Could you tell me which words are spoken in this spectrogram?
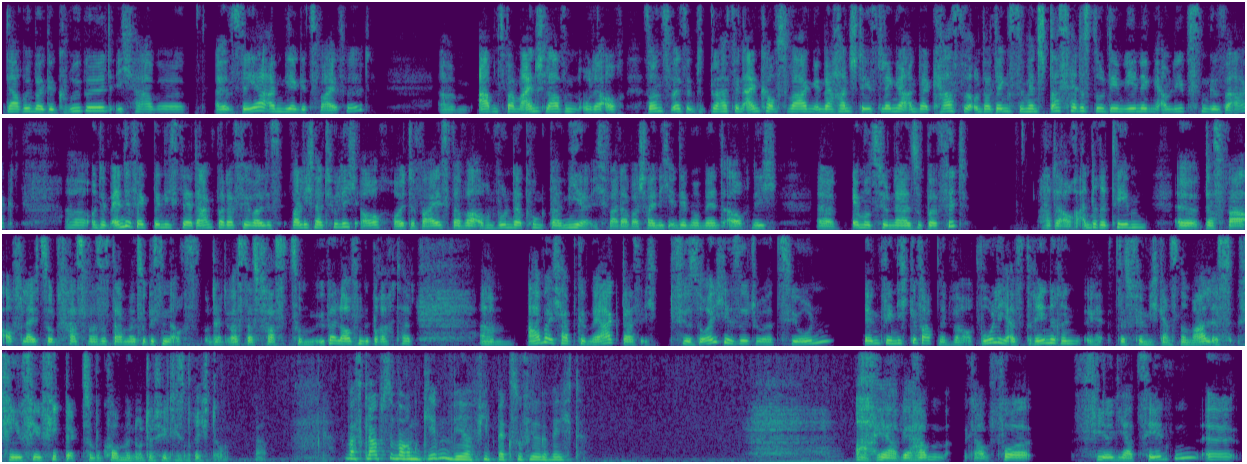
darüber gegrübelt. Ich habe äh, sehr an mir gezweifelt. Ähm, abends beim Einschlafen oder auch sonst, weißt du, du hast den Einkaufswagen in der Hand, stehst länger an der Kasse und da denkst du, Mensch, das hättest du demjenigen am liebsten gesagt. Äh, und im Endeffekt bin ich sehr dankbar dafür, weil das, weil ich natürlich auch heute weiß, da war auch ein Wunderpunkt bei mir. Ich war da wahrscheinlich in dem Moment auch nicht äh, emotional super fit, hatte auch andere Themen. Äh, das war auch vielleicht so ein Fass, was es damals so ein bisschen auch, oder was das Fass zum Überlaufen gebracht hat. Ähm, aber ich habe gemerkt, dass ich für solche Situationen irgendwie nicht gewappnet war, obwohl ich als Trainerin, äh, das für mich ganz normal ist, viel, viel Feedback zu bekommen in unterschiedlichen Richtungen. Ja. Was glaubst du, warum geben wir Feedback so viel Gewicht? Ach ja, wir haben, glaube vor vielen Jahrzehnten äh,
